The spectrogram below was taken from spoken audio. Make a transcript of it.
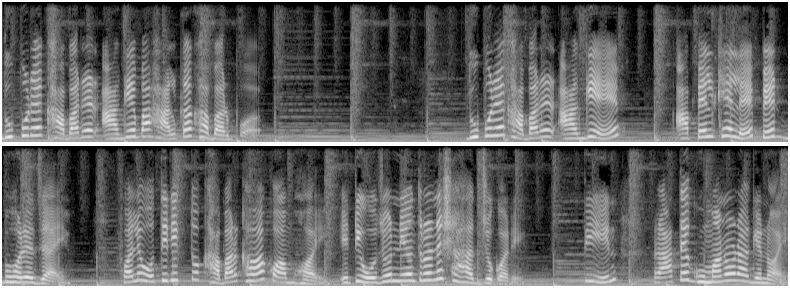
দুপুরে খাবারের আগে বা হালকা খাবার পর দুপুরে খাবারের আগে আপেল খেলে পেট ভরে যায়, ফলে অতিরিক্ত খাবার খাওয়া কম হয়। এটি ওজন নিয়ন্ত্রণে সাহায্য করে। তিন রাতে ঘুমানোর আগে নয়।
